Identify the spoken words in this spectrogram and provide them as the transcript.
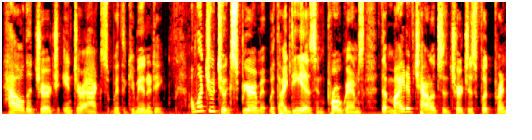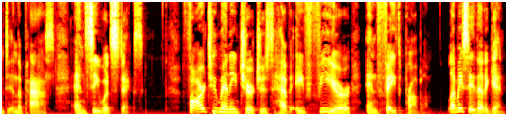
how the church interacts with the community. I want you to experiment with ideas and programs that might have challenged the church's footprint in the past and see what sticks. Far too many churches have a fear and faith problem. Let me say that again.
